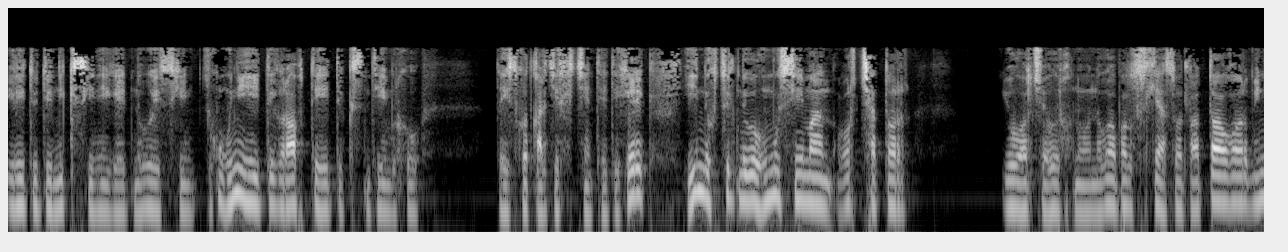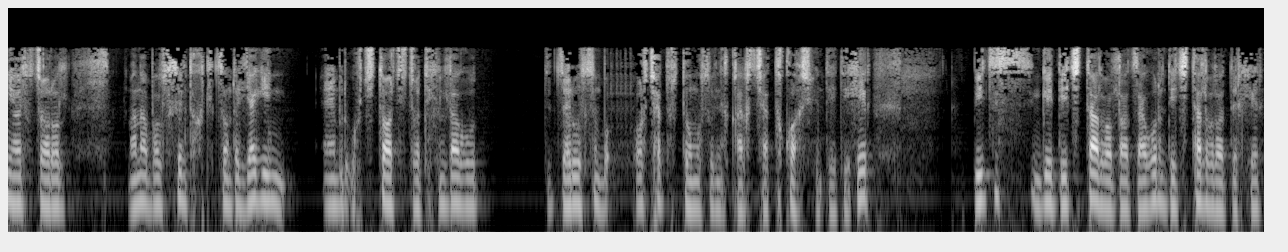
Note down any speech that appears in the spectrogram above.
ирээдүйдээ нэг хэсгийг хийгээд нөгөө хэсгийг зөвхөн хүний хийдэг, роботын хийдэг гэсэн тиймэрхүү одоо хэсгүүд гарч ирэх чинь тий. Тэгэхээр энэ нөхцөлд нөгөө хүмүүсийн маань ур чадвар юу болж өөрөх нөгөө нөгөө боловсролын асуудал одоогоор миний байгаа бол манай боловсролын тогтолцоонд яг энэ амар өвчтөй орж ирж байгаа технологиуд зориулсан ур чадвартай хүмүүсүүдийг гаргаж чадахгүй байх шиг тийм. Тэгэхээр бизнес ингээд дижитал болоод загвар дижитал болоод ирэхээр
